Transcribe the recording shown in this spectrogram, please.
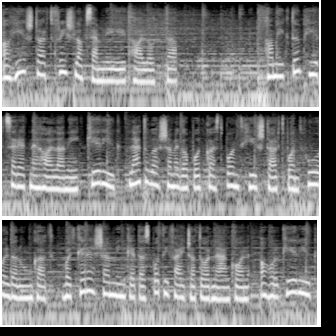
A Hírstart friss lapszemléjét hallotta. Ha még több hírt szeretne hallani, kérjük, látogassa meg a podcast.hírstart.hu oldalunkat, vagy keressen minket a Spotify csatornánkon, ahol kérjük,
